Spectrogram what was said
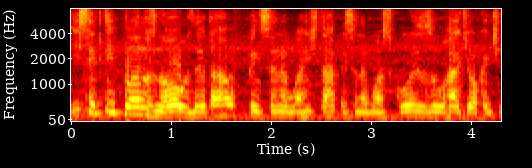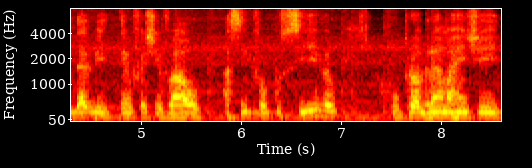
E sempre tem planos novos, né? Eu tava pensando, a gente estava pensando algumas coisas. O Radioca a gente deve ter o festival assim que for possível. O programa a gente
